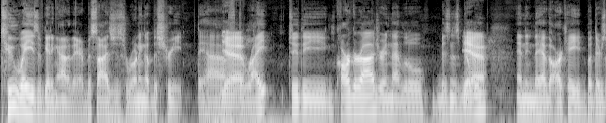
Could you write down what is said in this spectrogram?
two ways of getting out of there besides just running up the street. They have Yeah. the right to the car garage or in that little business building. Yeah. And then they have the arcade, but there's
